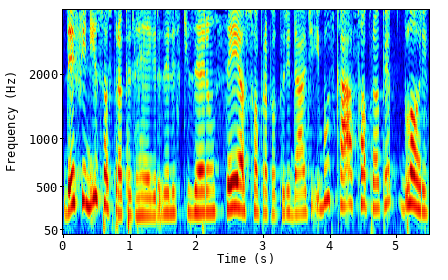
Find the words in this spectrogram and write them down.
definir suas próprias regras, eles quiseram ser a sua própria autoridade e buscar a sua própria glória.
